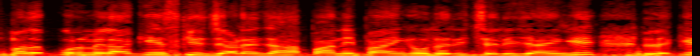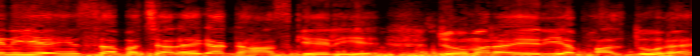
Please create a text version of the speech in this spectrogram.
मतलब कुल मिला के इसकी जड़ें जहाँ पानी पाएँगे उधर ही चली जाएँगी लेकिन ये हिस्सा बचा रहेगा घास के लिए जो हमारा एरिया फालतू है।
